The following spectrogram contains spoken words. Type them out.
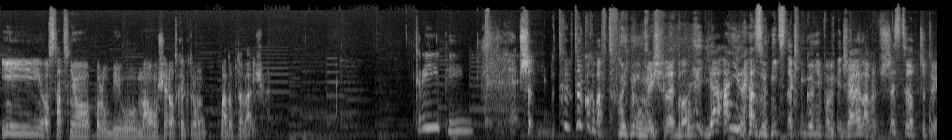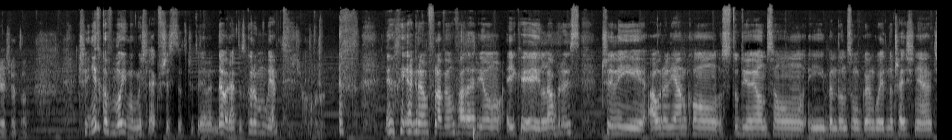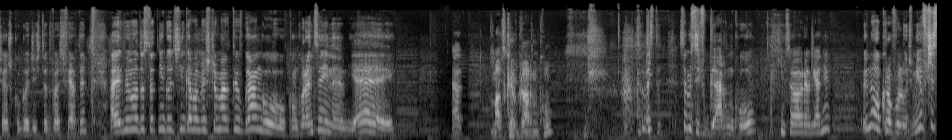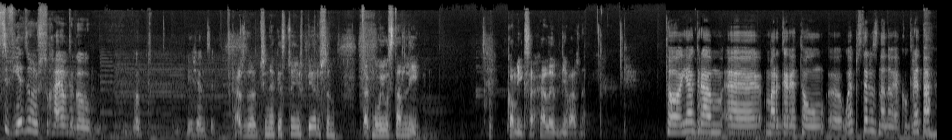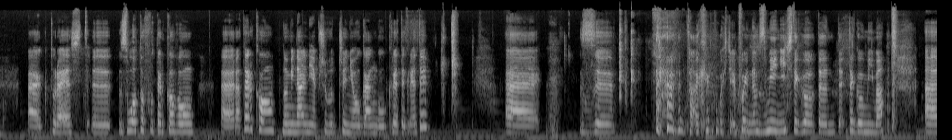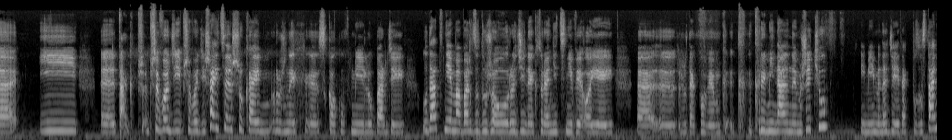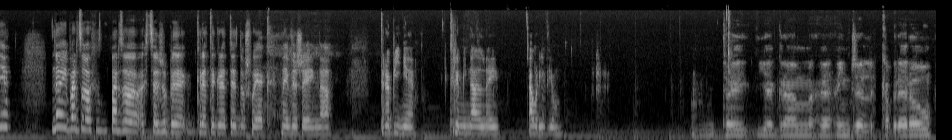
I ostatnio polubił małą sierotkę, którą adoptowaliśmy. Creepy. Prze tylko chyba w twoim umyśle, bo ja ani razu nic takiego nie powiedziałem, a wy wszyscy odczytujecie to. Czyli nie tylko w moim umyśle, jak wszyscy odczytujemy. Dobra, to skoro mówię. Ja gram Flawią Valerią, a.k.a. Labrys, czyli Aurelianką studiującą i będącą w gangu jednocześnie. Ciężko godzić te dwa światy. A jak wiemy od ostatniego odcinka, mam jeszcze matkę w gangu konkurencyjnym. Jej! Matkę w garnku? Sam, jesteś, sam jesteś w garnku. A kim są Aurelianie? No, krowo ludźmi. Wszyscy wiedzą, już słuchają tego od miesięcy. Każdy odcinek jest czymś pierwszym. Tak mówił Stan Lee. W komiksach, ale nieważne. To ja gram e, Margaretą e, Webster, znaną jako Greta, e, która jest e, złotofuterkową e, raterką, nominalnie przywódczynią gangu Krety Grety. Z... tak, właściwie powinnam zmienić tego, ten, te, tego mima. E, I e, tak, prze, przewodzi, przewodzi szajce, szuka im różnych e, skoków mniej lub bardziej udatnie. Ma bardzo dużą rodzinę, która nic nie wie o jej, e, e, że tak powiem, kryminalnym życiu. I miejmy nadzieję, tak pozostanie. No i bardzo, bardzo chcę, żeby Krety Grety doszły jak najwyżej na drabinie kryminalnej Aurivium. To ja gram e, Angel Cabrero,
